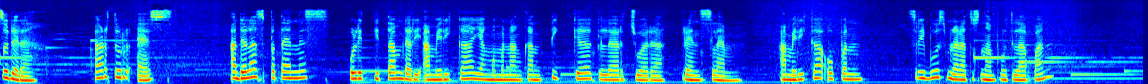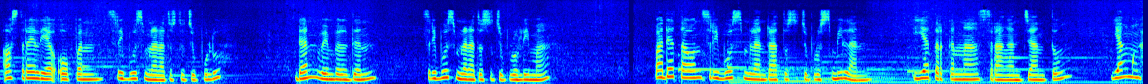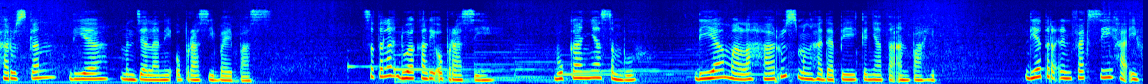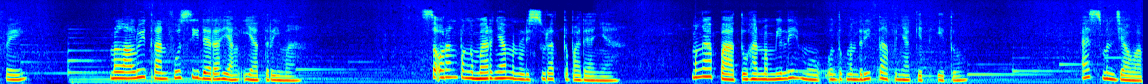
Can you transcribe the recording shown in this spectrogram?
Saudara, Arthur S. adalah petenis kulit hitam dari Amerika yang memenangkan tiga gelar juara Grand Slam. Amerika Open 1968, Australia Open 1970, dan Wimbledon 1975. Pada tahun 1979, ia terkena serangan jantung yang mengharuskan dia menjalani operasi bypass. Setelah dua kali operasi, bukannya sembuh, dia malah harus menghadapi kenyataan pahit. Dia terinfeksi HIV melalui transfusi darah yang ia terima. Seorang penggemarnya menulis surat kepadanya. Mengapa Tuhan memilihmu untuk menderita penyakit itu? S menjawab,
